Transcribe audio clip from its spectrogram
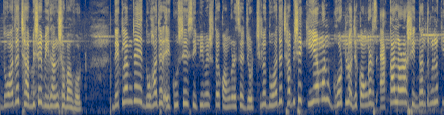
দু হাজার ছাব্বিশে বিধানসভা ভোট। দেখলাম যে দু হাজার একুশে সিপিএমের সাথে কংগ্রেসের জোট ছিল। দু হাজার ছাব্বিশে কী এমন ঘটলো যে কংগ্রেস একা লড়ার সিদ্ধান্ত নিল? কি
